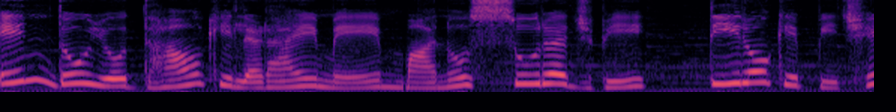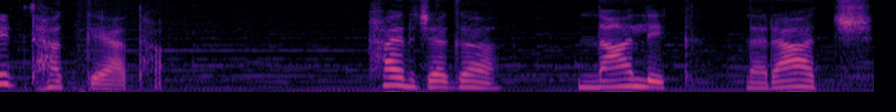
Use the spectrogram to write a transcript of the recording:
इन दो योद्धाओं की लड़ाई में मानो सूरज भी तीरों के पीछे ढक गया था। हर जगह नालिक, नराज,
